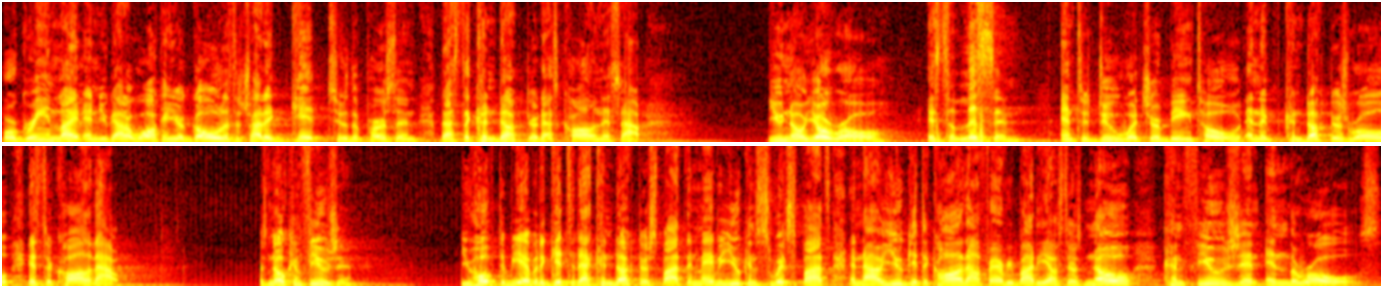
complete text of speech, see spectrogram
or green light and you got to walk. And your goal is to try to get to the person that's the conductor that's calling this out. You know your role is to listen and to do what you're being told. And the conductor's role is to call it out. There's no confusion. You hope to be able to get to that conductor spot, then maybe you can switch spots and now you get to call it out for everybody else. There's no confusion in the roles.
